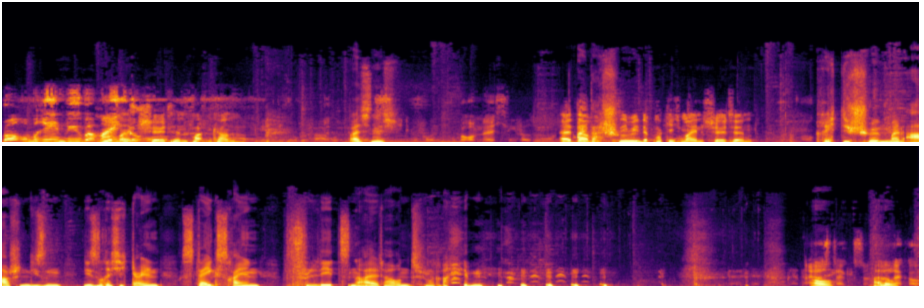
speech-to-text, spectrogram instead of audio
Warum reden wir über Hier mein mein? Schild hinpacken kann? Weiß nicht. Äh, da, Alter, schön. Da packe ich mein Schild hin. Richtig schön meinen Arsch in diesen, diesen richtig geilen Steaks reinflezen, Alter, und schön reiben. Naja, Oh, hallo. lecker.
